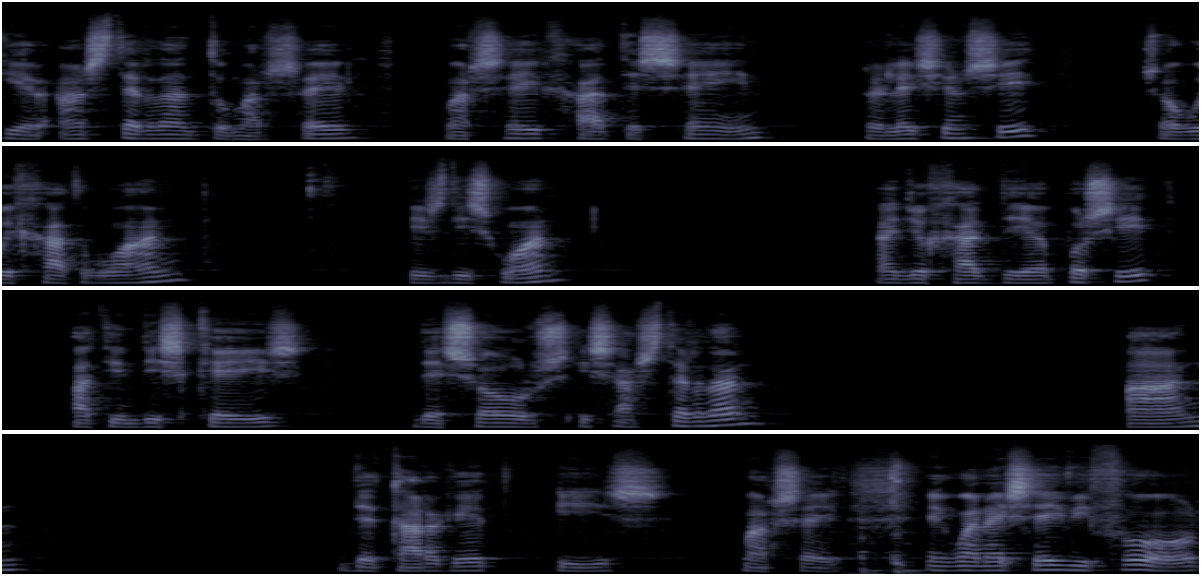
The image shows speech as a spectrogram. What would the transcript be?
here Amsterdam to Marseille. Marseille had the same relationship. So we had one is this one and you had the opposite but in this case the source is Amsterdam and the target is Marseille. And when I say before,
